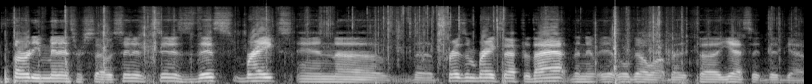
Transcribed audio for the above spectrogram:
thirty minutes or so. As soon as, as soon as this breaks and uh, the prison breaks after that, then it, it will go up. But uh, yes, it did go.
